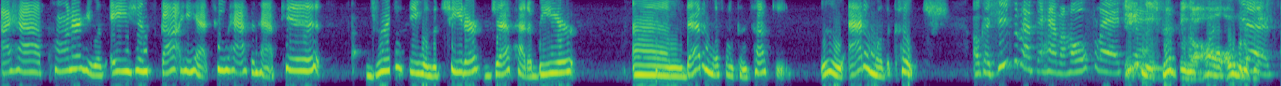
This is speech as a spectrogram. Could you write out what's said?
I have Connor, he was Asian. Scott, he had two half and half kids. Drew, he was a cheater. Jeff had a beard. Um, Devin was from Kentucky. Ooh, Adam was a coach. Okay, she's about to have a whole flashback. These descriptors are all over the place.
